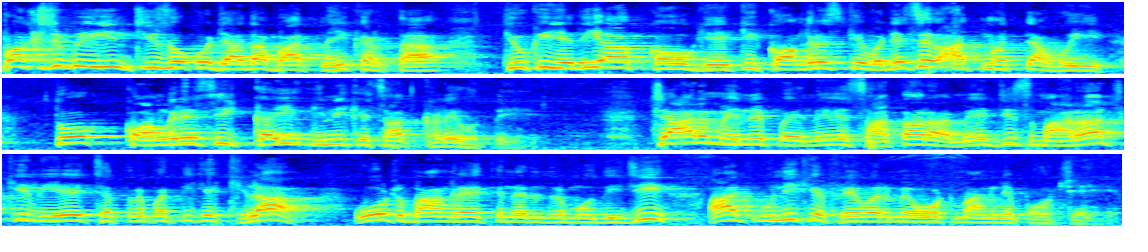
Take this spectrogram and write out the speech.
पक्ष भी इन चीज़ों को ज़्यादा बात नहीं करता, क्योंकि यदि आप कहोगे कि कांग्रेस की वजह से आत्महत्या हुई तो कांग्रेसी कई इन्हीं के साथ खड़े होते हैं। चार महीने पहले सातारा में जिस महाराज के लिए छत्रपति के खिलाफ वोट मांग रहे थे नरेंद्र मोदी जी, आज उन्हीं के फेवर में वोट मांगने पहुँचे हैं।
